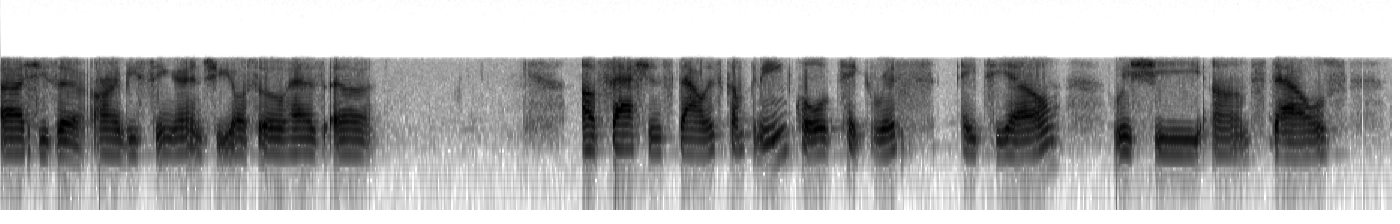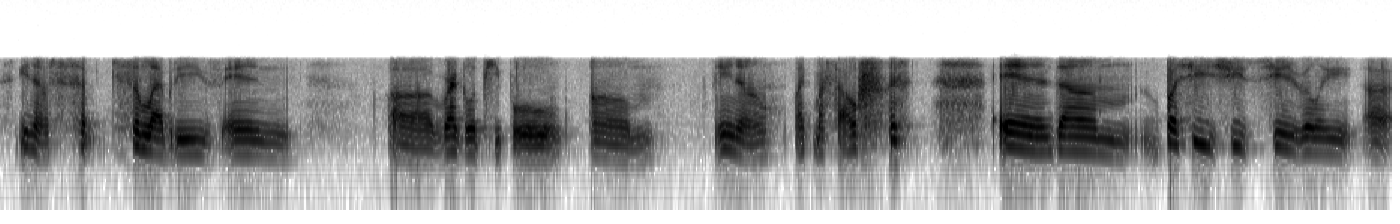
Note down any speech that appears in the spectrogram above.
uh she's a R&B singer and she also has a a fashion stylist company called Take Risks ATL, where she um, styles, you know, ce- celebrities and uh, regular people, um, you know, like myself. and um, but she she's she's really uh,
